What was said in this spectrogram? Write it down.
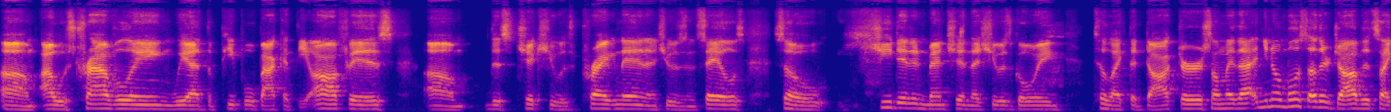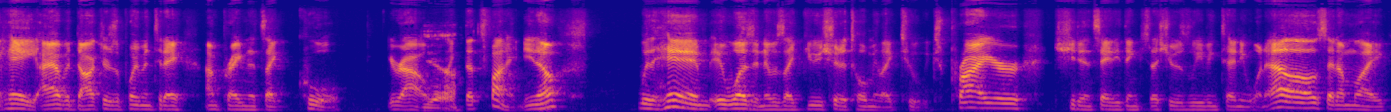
Um, I was traveling. We had the people back at the office. Um, this chick, she was pregnant and she was in sales, so she didn't mention that she was going to like the doctor or something like that. And you know, most other jobs, it's like, hey, I have a doctor's appointment today. I'm pregnant. It's like, cool, you're out. Yeah. Like that's fine, you know with him, it wasn't. It was like you should have told me like two weeks prior. She didn't say anything that she was leaving to anyone else, and I'm like,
